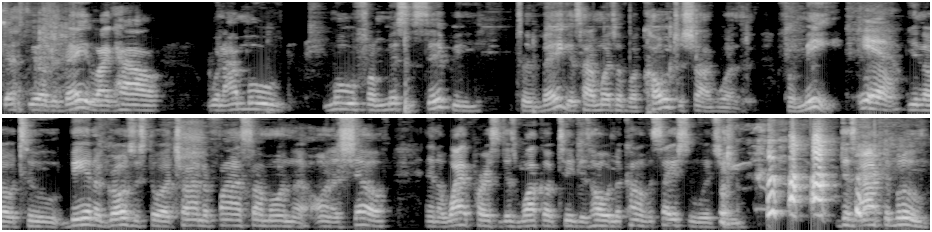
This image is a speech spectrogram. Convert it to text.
just the other day, like how when I moved moved from Mississippi to Vegas, how much of a culture shock was it for me? Yeah. You know, to be in a grocery store trying to find something on the on a shelf, and a white person just walk up to you, just holding a conversation with you, just out the blue.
